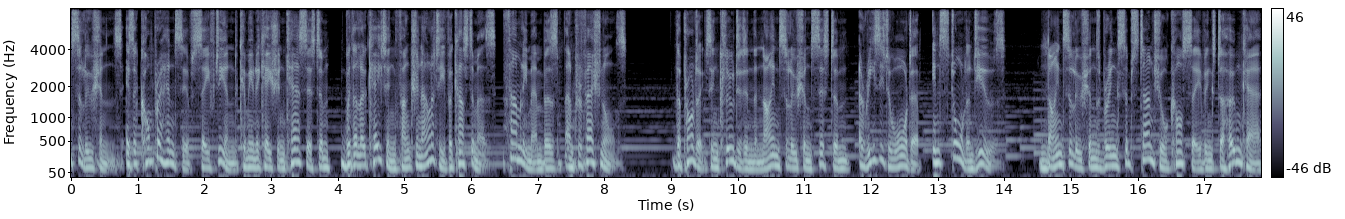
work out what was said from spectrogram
Solutions is a comprehensive safety and communication care system with a locating functionality for customers, family members and professionals. The products included in the Nine Solutions system are easy to order, install and use. Nine Solutions brings substantial cost savings to home care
